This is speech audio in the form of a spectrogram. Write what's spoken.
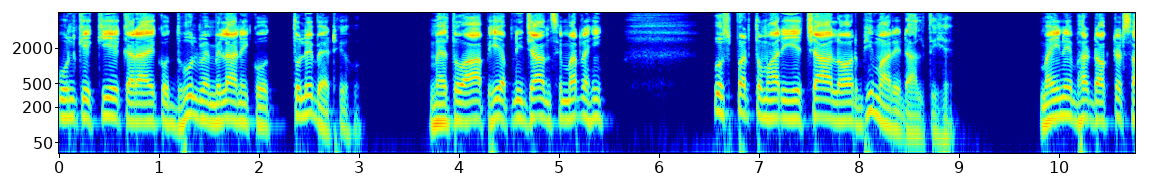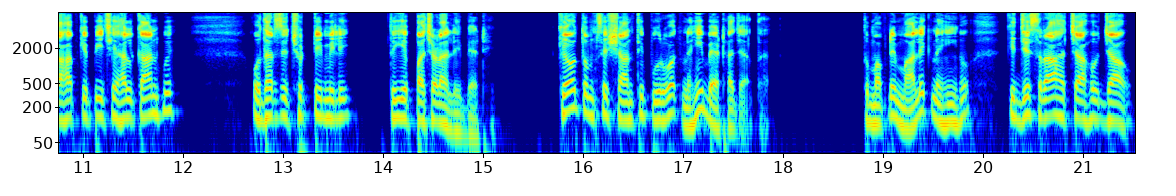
उनके किए कराए को धूल में मिलाने को तुले बैठे हो। मैं तो आप ही अपनी जान से मर रही उस पर तुम्हारी ये चाल और भी मारे डालती है। महीने भर डॉक्टर साहब के पीछे हलकान हुए। उधर से छुट्टी मिली तो ये पचड़ा ले बैठे। क्यों तुमसे शांतिपूर्वक नहीं बैठा जाता? तुम अपने मालिक नहीं हो कि जिस राह चाहो जाओ।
